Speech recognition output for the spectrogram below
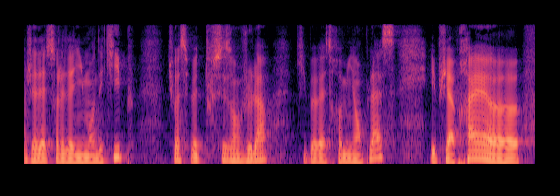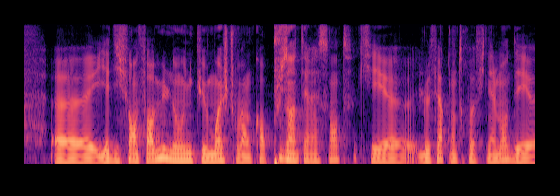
j'aide sur les aliments d'équipe. Tu vois, ça peut être tous ces enjeux-là qui peuvent être mis en place. Et puis après, euh, euh, il y a différentes formules, dont une que moi je trouve encore plus intéressante, qui est le faire contre finalement des,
